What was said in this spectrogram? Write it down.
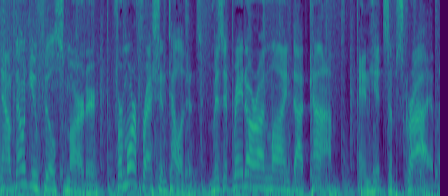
Now, don't you feel smarter? For more fresh intelligence, visit radaronline.com and hit subscribe.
